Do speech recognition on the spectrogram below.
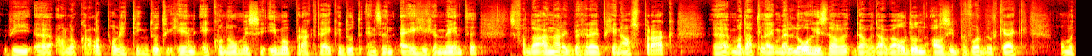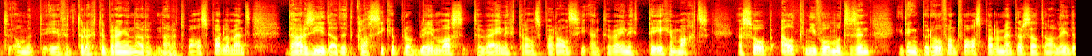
wie uh, aan lokale politiek doet, geen economische IMO-praktijken doet in zijn eigen gemeente. Dus vandaag, naar ik begrijp, geen afspraak. maar dat lijkt mij logisch dat we, dat we dat wel doen. Als je bijvoorbeeld kijkt, om het, om het even terug te brengen naar, naar het Waalsparlement, daar zie je dat het klassieke probleem was te weinig transparantie en te weinig tegenmacht. Dat zou op elk niveau moeten zijn. Ik denk, bureau van het Waalsparlement, daar zaten alleen de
